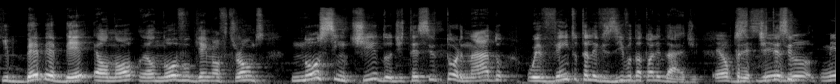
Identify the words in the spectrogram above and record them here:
que BBB é o, no- é o novo Game of Thrones no sentido de ter se tornado o evento televisivo da atualidade. Eu De- de preciso se- me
